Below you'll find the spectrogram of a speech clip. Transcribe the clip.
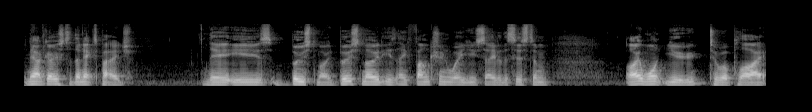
Now it goes to the next page there is boost mode. Boost mode is a function where you say to the system, I want you to apply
